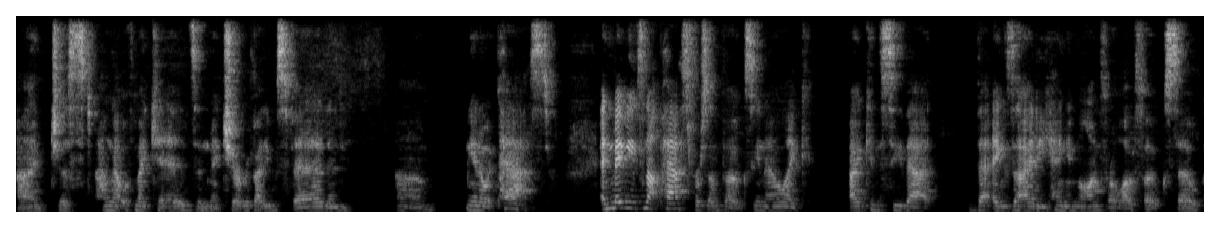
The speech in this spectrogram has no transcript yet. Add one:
I just hung out with my kids and made sure everybody was fed. And, um, you know, it passed. And maybe it's not passed for some folks, you know, like I can see that that anxiety hanging on for a lot of folks. So,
